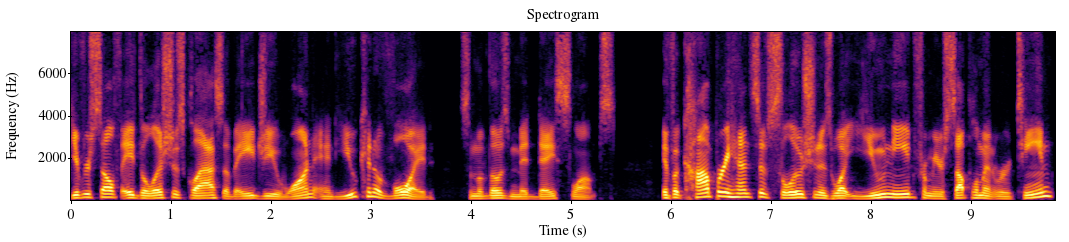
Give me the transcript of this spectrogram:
give yourself a delicious glass of AG1 and you can avoid some of those midday slumps. If a comprehensive solution is what you need from your supplement routine,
